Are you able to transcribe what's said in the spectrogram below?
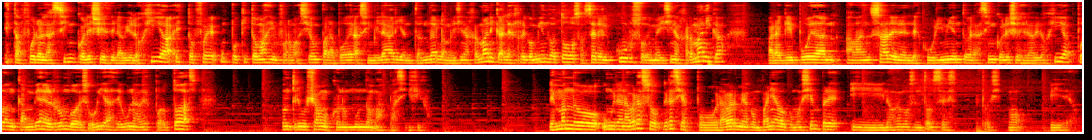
Estas fueron las cinco leyes de la biología. Esto fue un poquito más de información para poder asimilar y entender la medicina germánica. Les recomiendo a todos hacer el curso de medicina germánica para que puedan avanzar en el descubrimiento de las cinco leyes de la biología, puedan cambiar el rumbo de sus vidas de una vez por todas. Contribuyamos con un mundo más pacífico. Les mando un gran abrazo, gracias por haberme acompañado como siempre y nos vemos entonces en el próximo video.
